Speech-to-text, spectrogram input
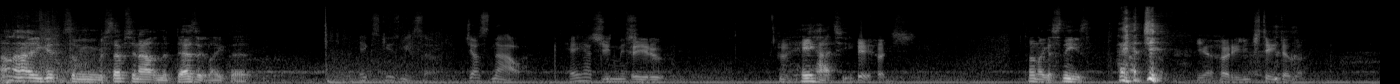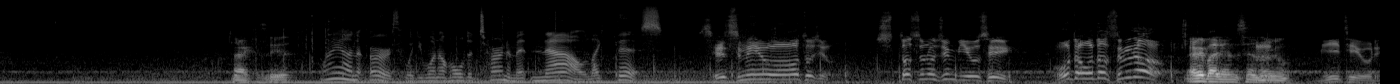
I don't know how you get some reception out in the desert like that. Excuse me, sir. Just now, 知 Heihachi ってい mission. る Heihachi. 平八 Sound like a sneeze. Heihachi! やはり生きていたか Alright, Kazuya. Why on earth would you want to hold a tournament now, like this? 説明は後じゃ出立の準備をせいおたおたするな Everybody understands the rule. 見ておれ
